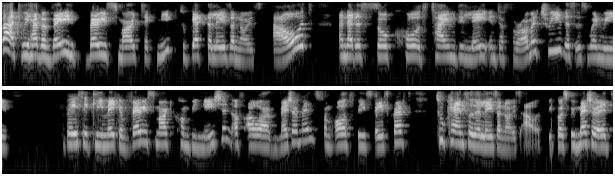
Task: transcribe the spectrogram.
But we have a very, very smart technique to get the laser noise out and that is so-called time delay interferometry. This is when we basically make a very smart combination of our measurements from all three spacecraft to cancel the laser noise out because we measure it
